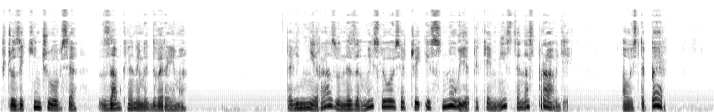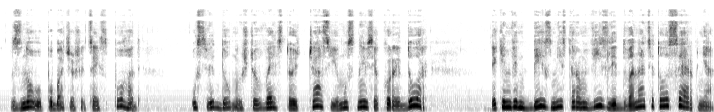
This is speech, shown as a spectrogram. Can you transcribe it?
що закінчувався замкненими дверима. Та він ні разу не замислювався, чи існує таке місце насправді. А ось тепер, знову побачивши цей спогад, усвідомив, що весь той час йому снився коридор, яким він біг з містером Візлі 12 серпня,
